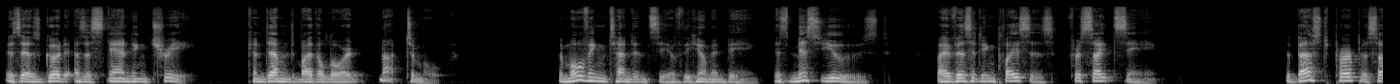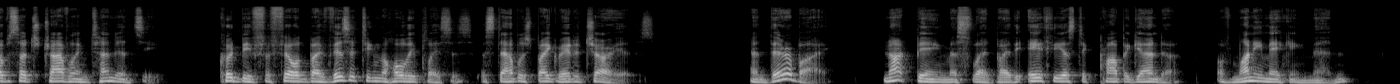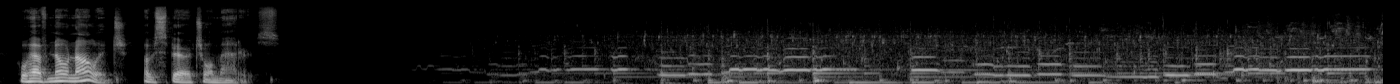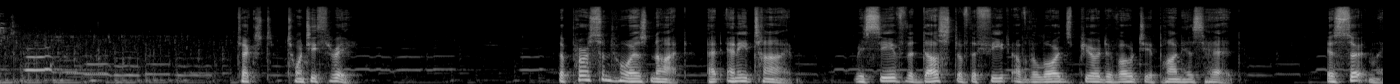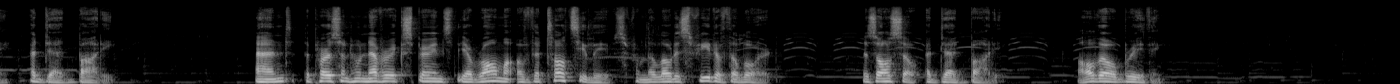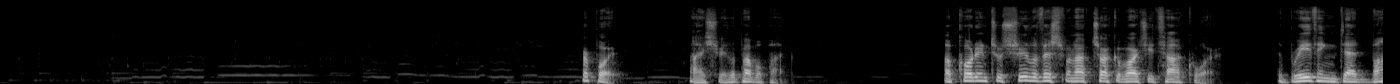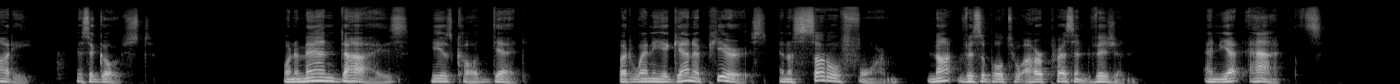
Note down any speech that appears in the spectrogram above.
is as good as a standing tree, condemned by the Lord not to move. The moving tendency of the human being is misused by visiting places for sightseeing. The best purpose of such traveling tendency could be fulfilled by visiting the holy places established by great acharyas, and thereby not being misled by the atheistic propaganda of money making men who have no knowledge of spiritual matters. Text 23. The person who has not, at any time, received the dust of the feet of the Lord's pure devotee upon his head is certainly a dead body and the person who never experienced the aroma of the tulsi leaves from the lotus feet of the Lord is also a dead body, although breathing. Purport by Srila Prabhupada. According to Srila Vishwanath Chakravarti Thakur, the breathing dead body is a ghost. When a man dies, he is called dead. But when he again appears in a subtle form, not visible to our present vision, and yet acts,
